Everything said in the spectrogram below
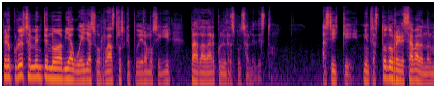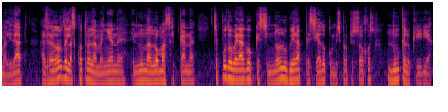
pero curiosamente no había huellas o rastros que pudiéramos seguir para dar con el responsable de esto. Así que, mientras todo regresaba a la normalidad, Alrededor de las cuatro de la mañana, en una loma cercana, se pudo ver algo que si no lo hubiera apreciado con mis propios ojos nunca lo creería.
